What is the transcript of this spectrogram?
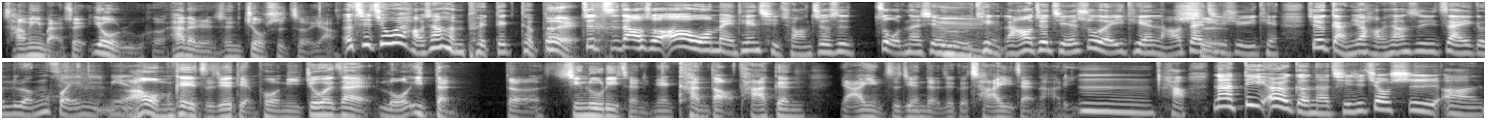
长命百岁又如何？他的人生就是这样，而且就会好像很 predictable，对，就知道说哦，我每天起床就是做那些 routine，、嗯、然后就结束了一天，然后再继续一天，就感觉好像是在一个轮回里面。然后我们可以直接点破，你就会在罗一等的心路历程里面看到他跟牙影之间的这个差异在哪里？嗯，好，那第二个呢，其实就是呃，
